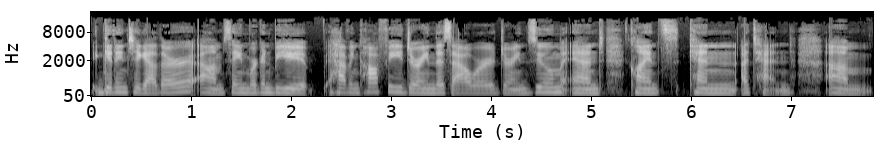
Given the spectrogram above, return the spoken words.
getting together, um, saying we're going to be having coffee during this hour during Zoom, and clients can attend. Um,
